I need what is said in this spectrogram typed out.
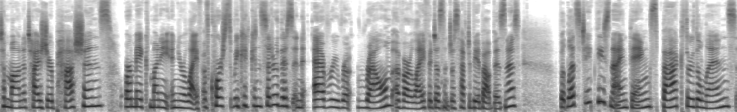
to monetize your passions or make money in your life. Of course, we could consider this in every re- realm of our life. It doesn't just have to be about business. But let's take these nine things back through the lens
